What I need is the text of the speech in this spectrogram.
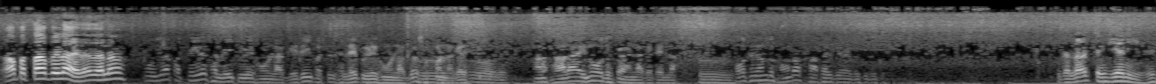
ਆਹ ਪੱਤਾ ਪੀਲਾ ਇਹਦਾ ਇਹਦਾ ਨਾ। ਉਹਦੇ ਪੱਤੇ ਇਹਦੇ ਥੱਲੇ ਪੀਲੇ ਹੋਣ ਲੱਗੇ ਇਹਦੇ ਹੀ ਪੱਤੇ ਥੱਲੇ ਪੀਲੇ ਹੋਣ ਲੱਗ ਗਏ ਸੁੱਕਣ ਲੱਗੇ ਆ ਸਾਰਾ ਇਹਨੂੰ ਉਹਦੇ ਪੈਣ ਲੱਗੇ ਹੂੰ। ਉੱਥੇ ਤੁਹਾਨੂੰ ਦਿਖਾਉਂਦਾ ਖਾਸਾ ਜਿਹਾ ਵਿੱਚ ਵਿੱਚ। ਗੱਲਾਂ ਚੰਗੀਆਂ ਨਹੀਂ ਇਹ?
